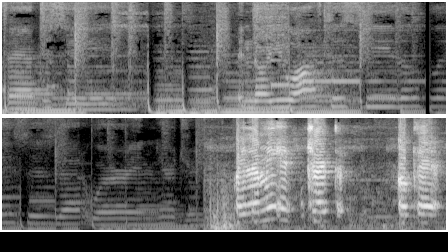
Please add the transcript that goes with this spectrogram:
fantasy? And are you off to see the places that were in your dreams? Wait, let me try to. Okay,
